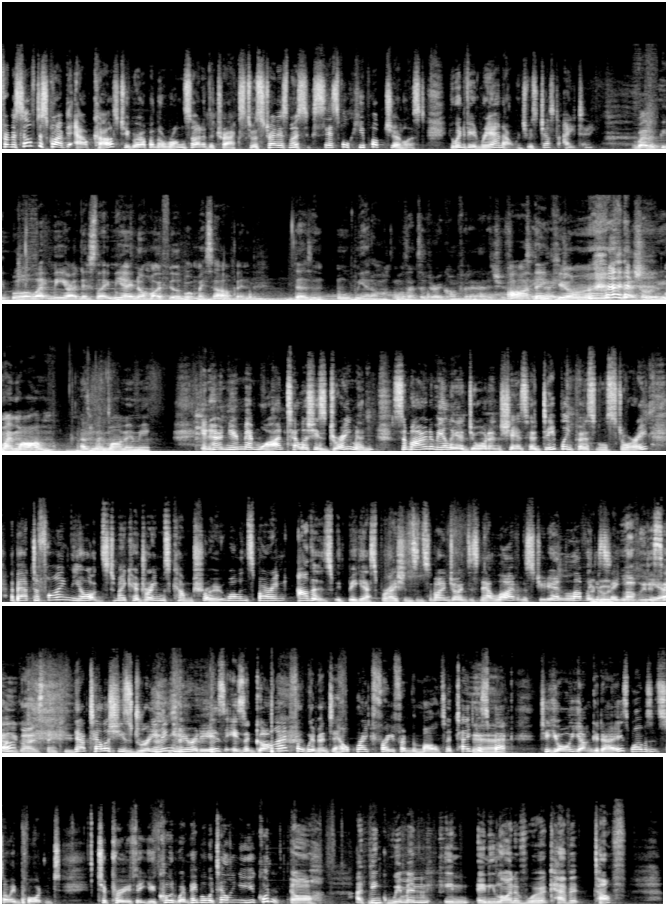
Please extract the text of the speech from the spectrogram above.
From a self described outcast who grew up on the wrong side of the tracks to Australia's most successful hip hop journalist who interviewed Rihanna when she was just 18. Whether people like me or dislike me, I know how I feel about myself and it doesn't move me at all. Well, that's a very confident attitude for Oh, a thank you. Especially. my mom. That's my mom and me. In her new memoir, Tell Her She's Dreamin', Simone Amelia Jordan shares her deeply personal story about defying the odds to make her dreams come true while inspiring others with big aspirations. And Simone joins us now live in the studio. Lovely to good. see you Lovely to see you guys. Thank you. Now, Tell Her She's Dreaming, here it is, is a guide for women to help break free from the mould. So take us back to your younger days. Why was it so important to prove that you could when people were telling you you couldn't? Oh, I think women in any line of work have it tough.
